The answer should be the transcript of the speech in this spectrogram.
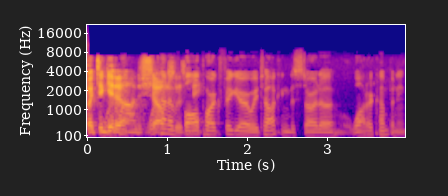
but to get it what, onto what kind of was me. ballpark figure are we talking to start a water company?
